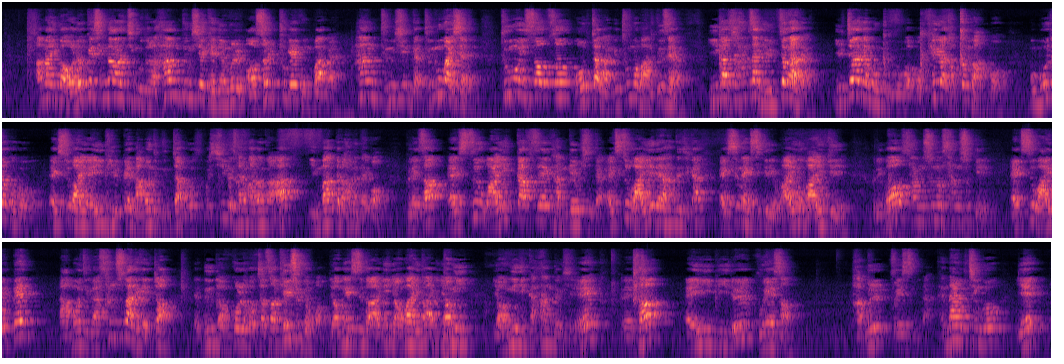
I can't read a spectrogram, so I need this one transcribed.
아마 이거 어렵게 생각하는 친구들은 항등식의 개념을 어설프게 공부한 거야. 항등식, 그러니까 등호가 있어야 돼. 등호 있어 없어? 없잖아. 그 등호 만드세요. 이 값이 항상 일정하대. 일정하게 뭐, 뭐, 뭐, 뭐 K가 잡던가, 뭐, 뭐, 뭐 잡고 뭐, 뭐, X, Y, A, B를 뺀 나머지 문자, 뭐, 뭐 C를 사용하던가, 입맛대로 하면 되고. 그래서 x, y 값에 관계없으니까 x, y에 대한 항등식가 x는 x끼리, y는 y끼리, 그리고 상수는 상수끼리 x, y를 뺀 나머지가 상수가 되겠죠. 는 0꼴로 고쳐서 계수교법 0x 더하기 0y 더하기 0이 0이니까 항등식 그래서 a, b를 구해서 답을 구했습니다. 됐나요, 그 친구? 예.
